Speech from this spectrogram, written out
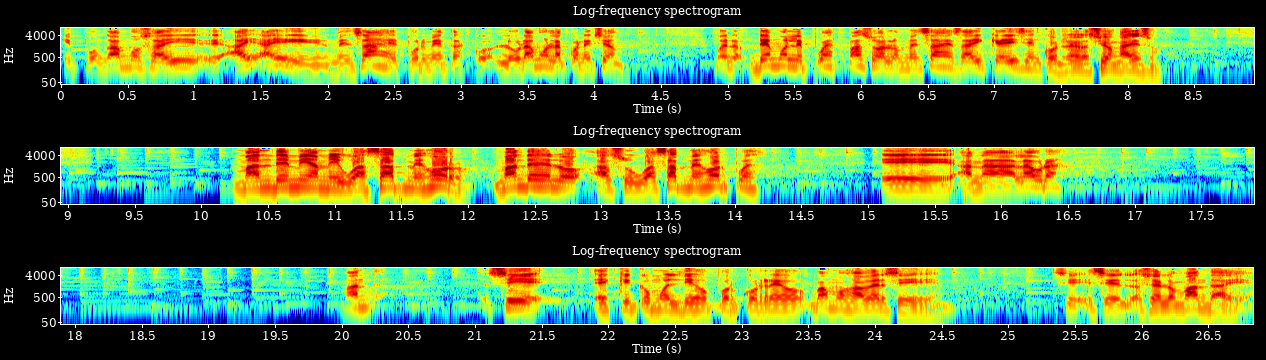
y pongamos ahí, eh, hay, mensajes por mientras logramos la conexión. Bueno, démosle pues paso a los mensajes ahí que dicen con relación a eso. Mándeme a mi WhatsApp mejor, mándeselo a su WhatsApp mejor, pues. Eh, Ana Laura. Manda, sí, es que como él dijo por correo, vamos a ver si, si, se lo manda ahí.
